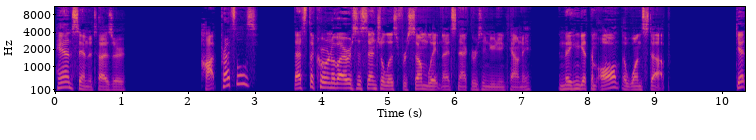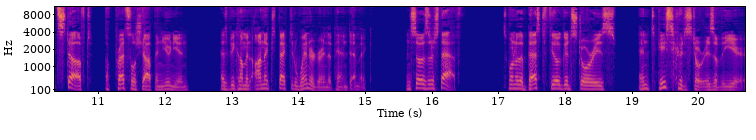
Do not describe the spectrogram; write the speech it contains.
hand sanitizer, Hot pretzels? That's the coronavirus essential list for some late night snackers in Union County, and they can get them all at one stop. Get Stuffed, a pretzel shop in Union, has become an unexpected winner during the pandemic, and so is their staff. It's one of the best feel good stories and taste good stories of the year.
